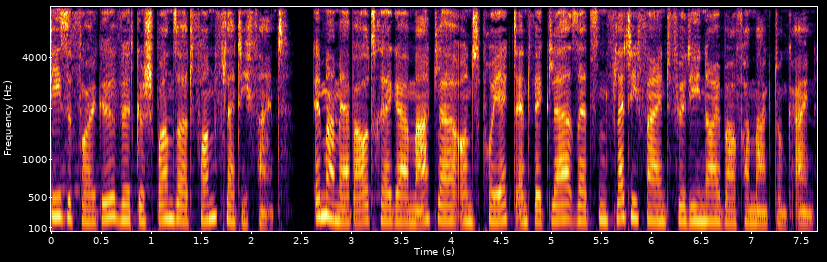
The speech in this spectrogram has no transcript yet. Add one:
Diese Folge wird gesponsert von Flattyfind. Immer mehr Bauträger, Makler und Projektentwickler setzen Flattyfind für die Neubauvermarktung ein.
